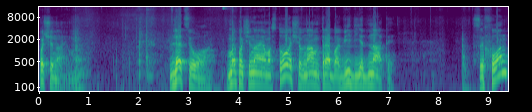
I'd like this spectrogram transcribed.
починаємо. Для цього ми починаємо з того, що нам треба від'єднати сифон,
